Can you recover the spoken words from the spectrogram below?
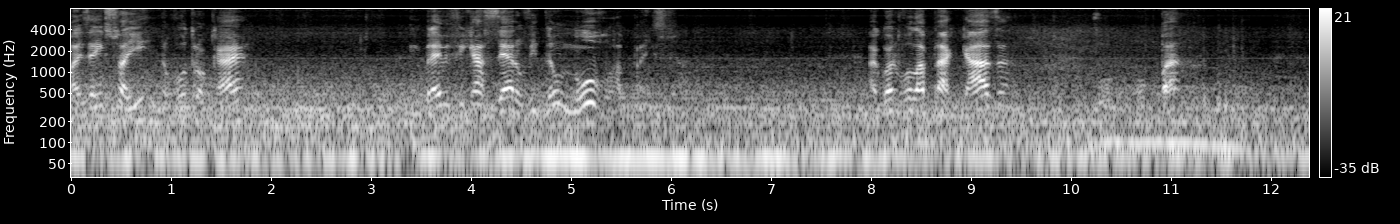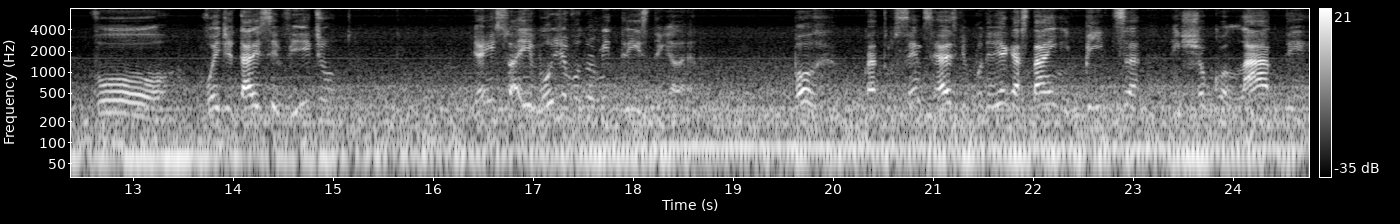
Mas é isso aí, eu vou trocar. Em breve fica zero, vidrão novo, Agora vou lá pra casa. Vou, opa. Vou, vou editar esse vídeo. E é isso aí. Hoje eu vou dormir triste, galera. Porra, 400 reais que eu poderia gastar em pizza, em chocolate.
